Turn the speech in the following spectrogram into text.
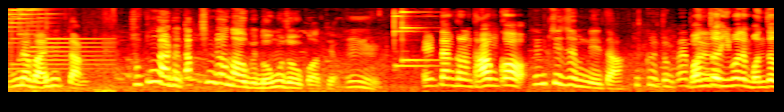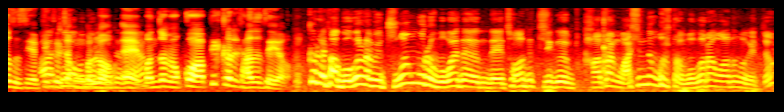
근데 맛있다 소풍 날때딱 챙겨 나오기 너무 좋을 것 같아요 음. 일단 그럼 다음 거 햄치즈입니다 피클 좀 빼봐요 먼저 이번엔 먼저 드세요. 아, 피클 제가 작은 먼저 걸로. 먹어도 네, 되나요? 먼저 먹고 피클을 다 드세요. 피클을 다 먹으려면 중앙물을 먹어야 되는데 저한테 지금 가장 맛있는 것을 다 먹으라고 하는 거겠죠?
